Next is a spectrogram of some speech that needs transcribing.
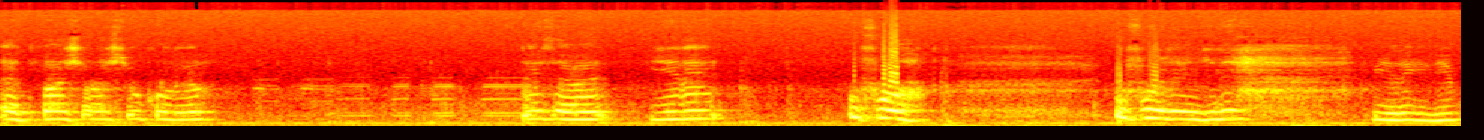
Evet yavaş yavaş yok oluyor. Neyse ben yeni UFO UFO ile ilgili bir yere gideyim.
